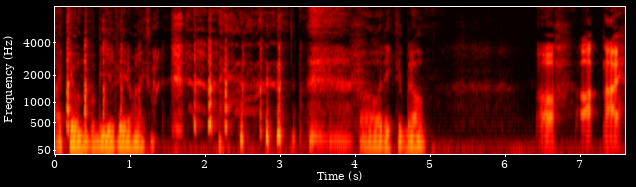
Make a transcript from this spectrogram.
är kund på bilfirman liksom. Ja, riktigt bra. Ja, ja, nej,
